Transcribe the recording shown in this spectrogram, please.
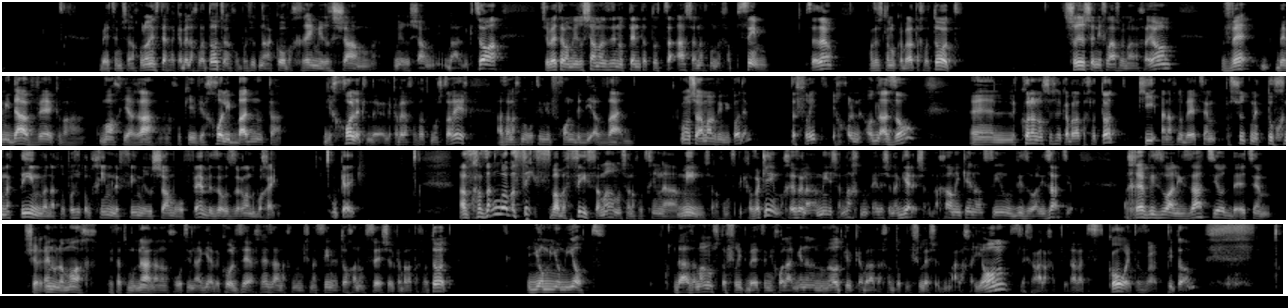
בעצם שאנחנו לא נצטרך לקבל החלטות, שאנחנו פשוט נעקוב אחרי מרשם, מרשם בעל מקצוע, שבעצם המרשם הזה נותן את התוצאה שאנחנו מחפשים, בסדר? אז יש לנו קבלת החלטות, שריר שנחלש במהלך היום, ובמידה וכבר המוח ירה, ואנחנו כביכול איבדנו את היכולת לקבל החלטות כמו שצריך, אז אנחנו רוצים לבחון בדיעבד. כמו שאמרתי מקודם, תפריט יכול מאוד לעזור, לכל הנושא של קבלת החלטות, כי אנחנו בעצם פשוט מתוכנתים ואנחנו פשוט הולכים לפי מרשם רופא וזה עוזר לנו בחיים, אוקיי? אז חזרנו לבסיס, בבסיס אמרנו שאנחנו צריכים להאמין שאנחנו מספיק חזקים, אחרי זה להאמין שאנחנו אלה שנגיע לשם, לאחר מכן עשינו ויזואליזציות. אחרי ויזואליזציות בעצם שהראינו למוח את התמונה, לאן אנחנו רוצים להגיע וכל זה, אחרי זה אנחנו נכנסים לתוך הנושא של קבלת החלטות יומיומיות, ואז אמרנו שתפריט בעצם יכול להגן עלינו מאוד כי קבלת החלטות נחלשת במהלך היום, סליחה על החפירה והתזכורת הזאת פתאום.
